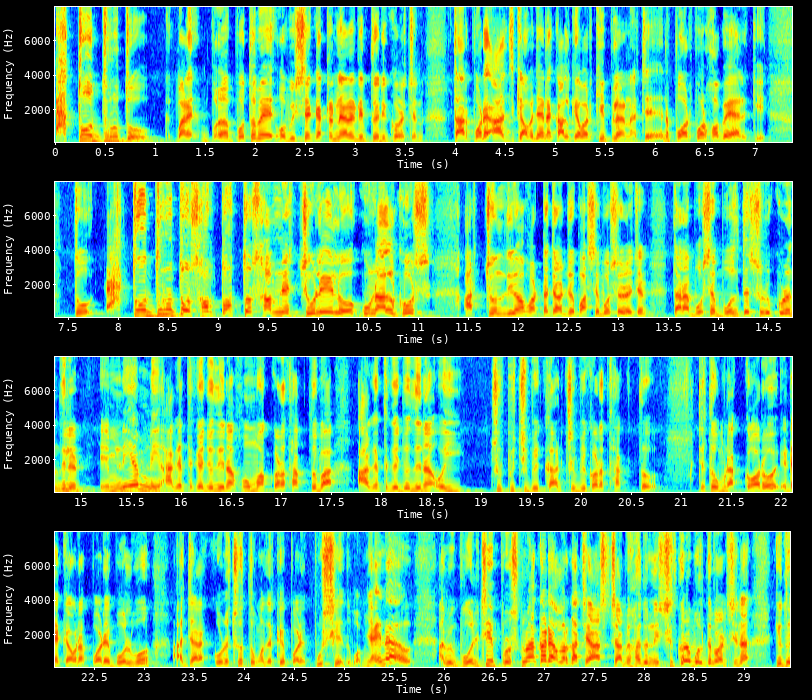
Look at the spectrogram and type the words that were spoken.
এত দ্রুত মানে প্রথমে অভিষেক একটা ন্যারেটিভ তৈরি করেছেন। তারপরে আজকে, আবার জানি কালকে আবার কী প্ল্যান আছে। এটা পরপর হবে আর কি। তো এত দ্রুত সব তথ্য সামনে চলে এলো কুণাল ঘোষ আর চন্দ্রিমা ভট্টাচার্য পাশে বসে রয়েছেন। তারা বসে বলতে শুরু করে দিলেন, এমনি এমনি, আগে থেকে যদি না হোমওয়ার্ক করা থাকতো বা আগে থেকে যদি না ওই চুপি চুপি কারচুপি করা থাকতো, যে তোমরা করো, এটাকে আমরা পরে বলব, আর যারা করেছ তোমাদেরকে পরে পুষিয়ে দেবো। আমি জানি না, আমি বলছি প্রশ্ন আকারে আমার কাছে আসছে, আমি হয়তো নিশ্চিত করে বলতে পারছি না, কিন্তু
